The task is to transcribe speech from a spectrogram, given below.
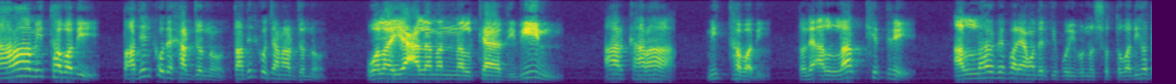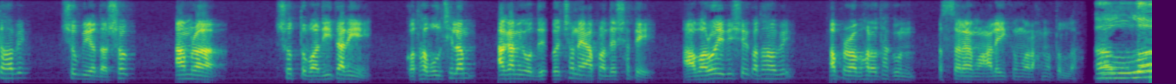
কারা মিথ্যাবাদী তাদেরকেও দেখার জন্য, তাদেরকেও জানার জন্য। ওয়ালা ইয়ালামান্নাল কাযিবিন আর কারা মিথ্যাবাদী, তাহলে আল্লাহর ক্ষেত্রে আল্লাহর ব্যাপারে আমাদেরকে পরিপূর্ণ সত্যবাদী হতে হবে। সুপ্রিয় দর্শক, আমরা সত্যবাদিতা নিয়ে কথা বলছিলাম। আগামী অধিবেশনে আপনাদের সাথে আবারও এই বিষয়ে কথা হবে। আপনারা ভালো থাকুন। আসসালাম আলাইকুম রহমতুল্লাহ। আল্লাহ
